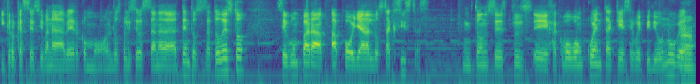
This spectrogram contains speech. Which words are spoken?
Y creo que hasta eso iban a ver como los policías están atentos. O sea, todo esto según para apoyar a los taxistas. Entonces, pues eh, Jacobo Wong cuenta que ese güey pidió un Uber Ah,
